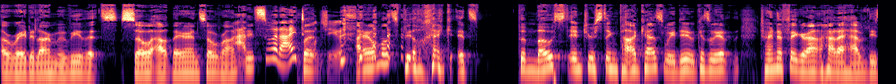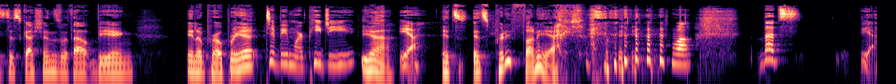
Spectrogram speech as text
a rated R movie that's so out there and so raunchy? That's what I told But you. I almost feel like it's the most interesting podcast we do because we have trying to figure out how to have these discussions without being inappropriate. to be more PG. Yeah. Yeah. It's it's pretty funny actually. well, that's yeah.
